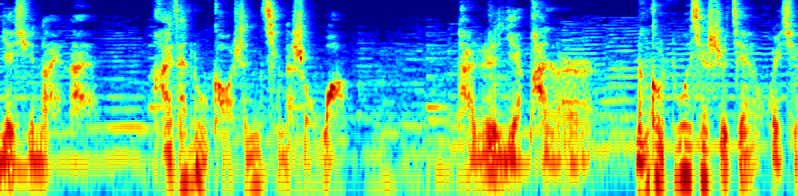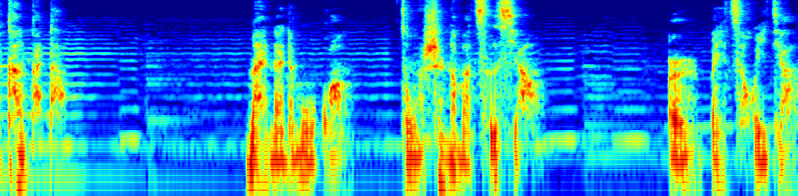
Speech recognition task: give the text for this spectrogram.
也许奶奶还在路口深情的守望，她日夜盼儿能够多些时间回去看看她。奶奶的目光。总是那么慈祥，而每次回家，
